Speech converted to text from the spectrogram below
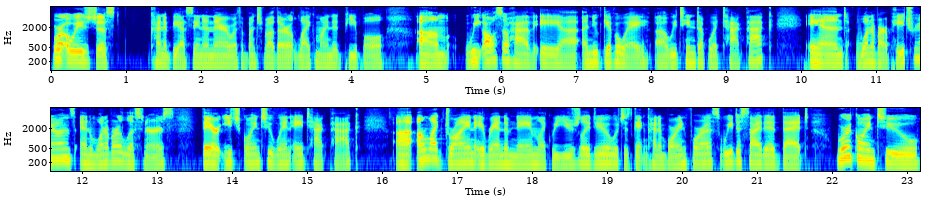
we're always just kind of BSing in there with a bunch of other like minded people. Um, we also have a, uh, a new giveaway. Uh, we teamed up with Tac Pack and one of our Patreons and one of our listeners. They are each going to win a Tac Pack. Uh, unlike drawing a random name like we usually do, which is getting kind of boring for us, we decided that we're going to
